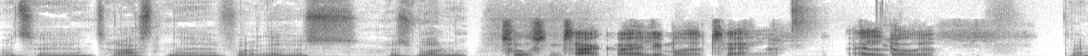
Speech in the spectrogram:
og til, til resten af folket hos, hos Volvo. Tusind tak, og lige måde til alle, alle derude. Tak.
